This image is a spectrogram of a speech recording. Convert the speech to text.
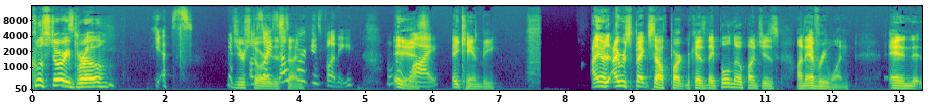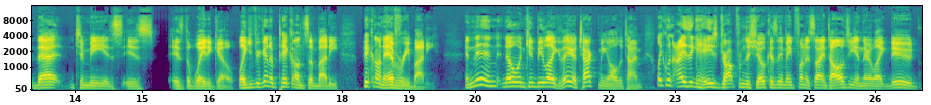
Cool story, Cool story. bro. Yes. It's your story sorry, this South time. Park is funny. It is. Why? It can be. I uh, I respect South Park because they pull no punches on everyone, and that to me is is is the way to go. Like if you're gonna pick on somebody, pick on everybody, and then no one can be like they attacked me all the time. Like when Isaac Hayes dropped from the show because they made fun of Scientology, and they're like, dude,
